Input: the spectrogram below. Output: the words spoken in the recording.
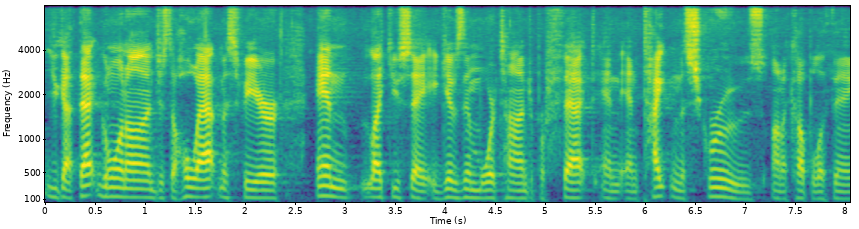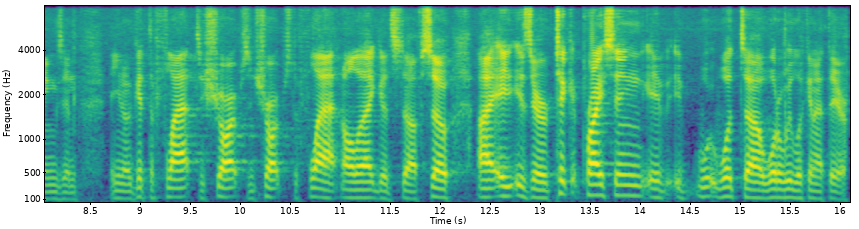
you got that going on, just a whole atmosphere. And like you say, it gives them more time to perfect and, and tighten the screws on a couple of things and, you know, get the flat to sharps and sharps to flat and all that good stuff. So uh, is there ticket pricing? If, if, what, uh, what are we looking at there?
